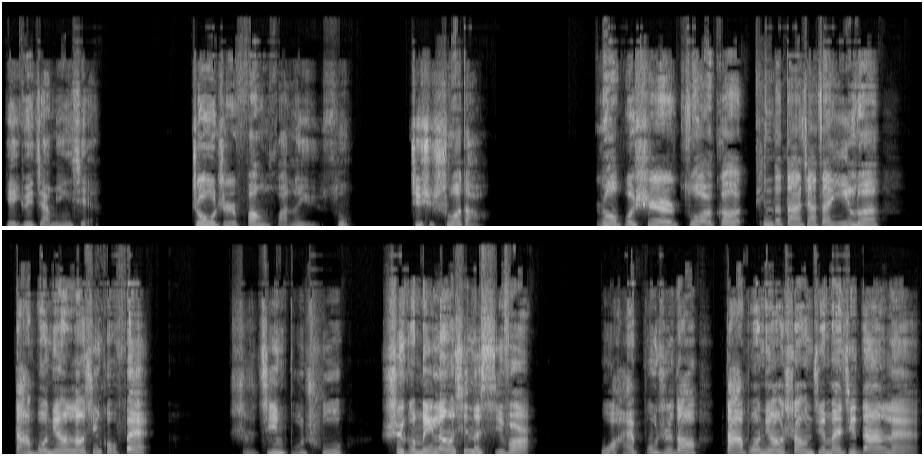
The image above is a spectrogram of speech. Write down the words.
也越加明显。周芷放缓了语速，继续说道：“若不是昨儿个听得大家在议论大伯娘狼心狗肺，只进不出。”是个没良心的媳妇儿，我还不知道大伯娘上街卖鸡蛋嘞。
